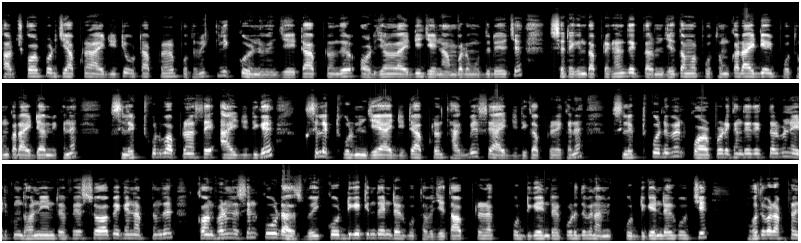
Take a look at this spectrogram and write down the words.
সার্চ করার পর যে আপনার আইডিটি ওটা আপনারা প্রথমে ক্লিক করে নেবেন। যে এটা আপনাদের অরিজিনাল আইডি যে নাম্বারের মধ্যে রয়েছে, সেটা কিন্তু আপনি এখানে দেখতে পারবেন। যেহেতু আমার প্রথমকার আইডি ওই প্রথমকার আইডি আমি এখানে সিলেক্ট করব, আপনারা সেই আইডিটিকে সিলেক্ট করবেন। যে আইডিটা আপনার থাকবে, সেই আইডিটিকে আপনারা এখানে সিলেক্ট করে নেবেন। করার পর এখান থেকে দেখতে পারবেন, এরকম ধরনের ইন্টারফেস হবে। এখানে আপনাদের কনফার্মেশন কোড আসবে। ওই কোডটিকে কিন্তু এন্টার করতে হবে। যেহেতু আপনারা কোডটিকে এন্টার করে দেবেন আমি কোডটিকে এন্টার করছি। হতে পারে আপনার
